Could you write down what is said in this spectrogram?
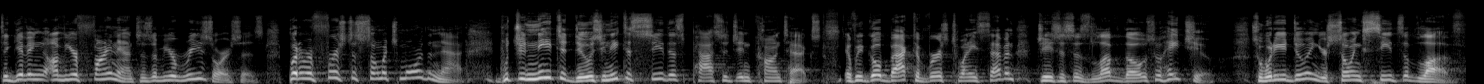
to giving of your finances, of your resources. But it refers to so much more than that. What you need to do is you need to see this passage in context. If we go back to verse 27, Jesus says, Love those who hate you. So what are you doing? You're sowing seeds of love.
